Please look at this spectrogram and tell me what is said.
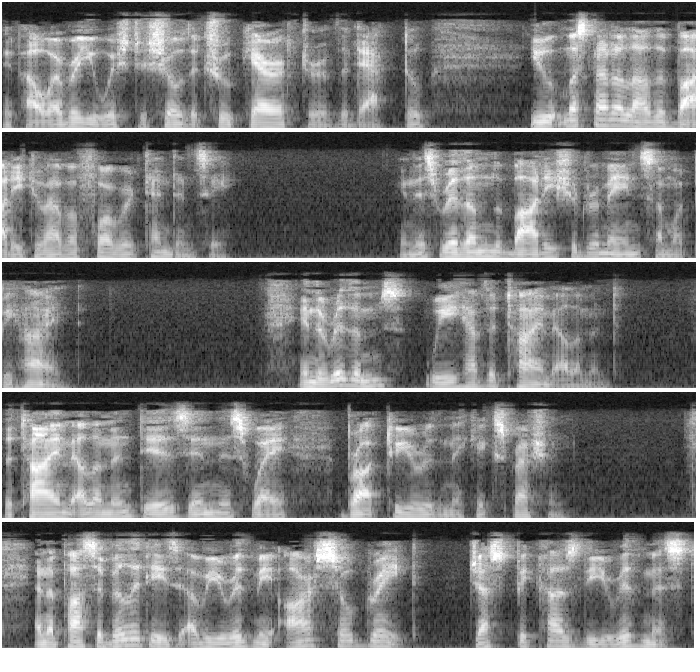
If, however, you wish to show the true character of the dactyl, you must not allow the body to have a forward tendency. In this rhythm, the body should remain somewhat behind. In the rhythms, we have the time element. The time element is, in this way, brought to eurythmic expression. And the possibilities of eurythmy are so great just because the eurythmist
